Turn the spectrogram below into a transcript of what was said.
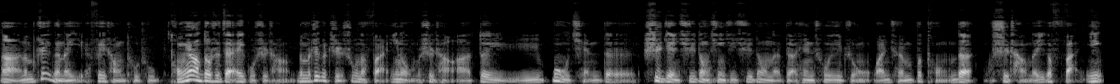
啊，那么这个呢也非常突出。同样都是在 A 股市场，那么这个指数呢反映了我们市场啊对于目前的事件驱动、信息驱动呢表现出一种完全不同的市场的一个反应。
